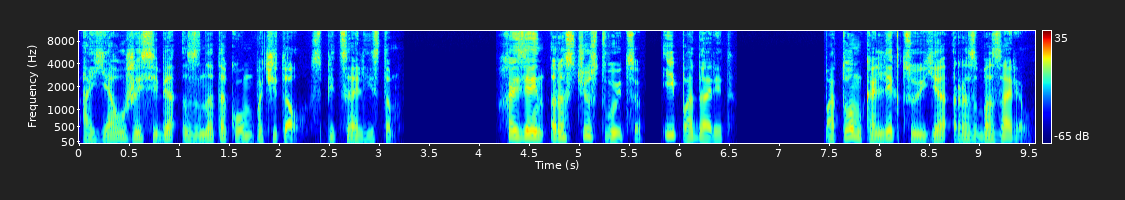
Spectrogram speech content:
А я уже себя знатоком почитал, специалистом. Хозяин расчувствуется и подарит. Потом коллекцию я разбазарил.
